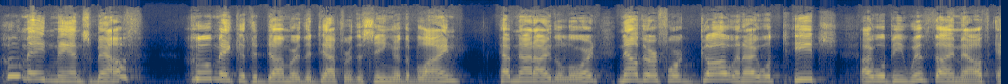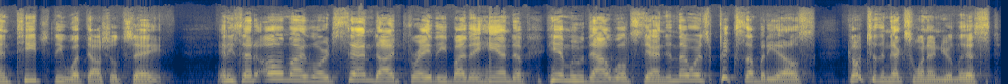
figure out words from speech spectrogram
Who made man's mouth? Who maketh the dumb or the deaf or the seeing or the blind? Have not I the Lord? Now therefore go, and I will teach, I will be with thy mouth and teach thee what thou shalt say. And he said, Oh, my Lord, send, I pray thee, by the hand of him who thou wilt send. In other words, pick somebody else. Go to the next one on your list.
